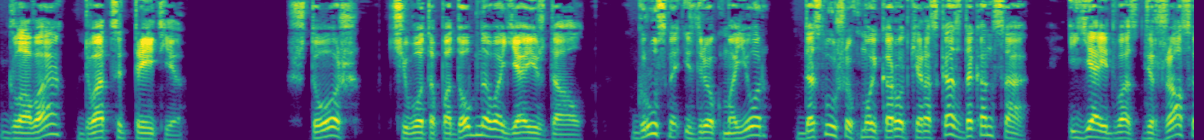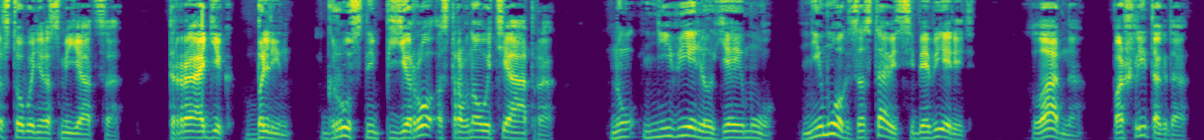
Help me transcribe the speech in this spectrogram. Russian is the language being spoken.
Глава 23. Что ж, чего-то подобного я и ждал. Грустно изрек майор, дослушав мой короткий рассказ до конца, и я едва сдержался, чтобы не рассмеяться. Трагик, блин, грустный Пьеро островного театра. Ну, не верил я ему, не мог заставить себя верить. Ладно, пошли тогда.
